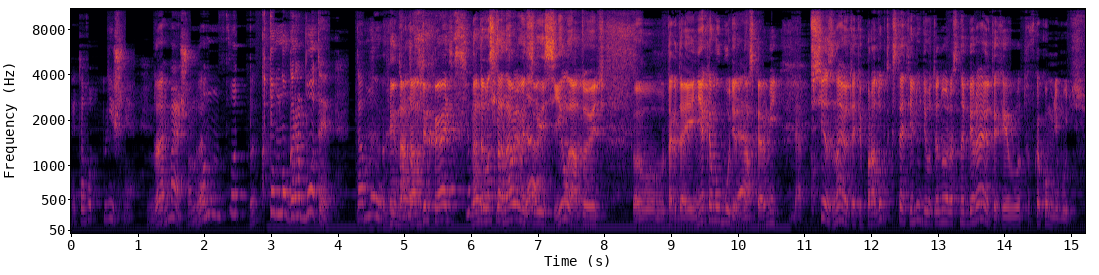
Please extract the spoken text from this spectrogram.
Это вот лишнее. Да? Понимаешь, он, Да. он вот, Да. кто много работает, тому... И тому надо отдыхать, надо получается. восстанавливать Да, свои силы, да. а то ведь тогда и некому будет Да. нас кормить. Да. Все знают эти продукты. Кстати, люди вот иной раз набирают их, и вот в каком-нибудь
